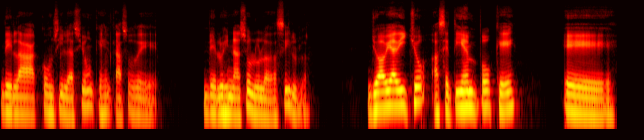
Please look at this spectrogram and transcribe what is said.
de la conciliación, que es el caso de, de Luis Ignacio Lula da Silva. Yo había dicho hace tiempo que, eh,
